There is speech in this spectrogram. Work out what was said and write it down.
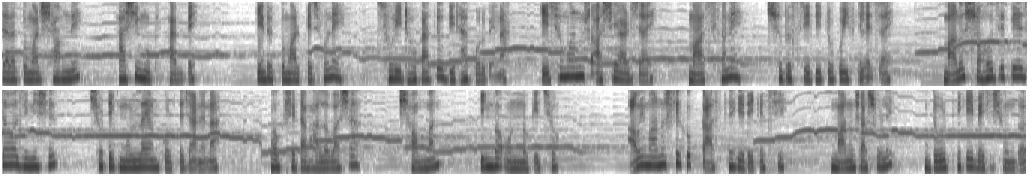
যারা তোমার সামনে হাসি মুখে থাকবে। কিন্তু তোমার পেছনে ছুরি ঢোকাতেও দ্বিধা করবে না। কিছু মানুষ আসে আর যায়। মাঝখানে শুধু স্মৃতিটুকুই ফেলে যায়। মানুষ সহজে পেয়ে যাওয়া জিনিসের সঠিক মূল্যায়ন করতে জানে না। হোক সেটা ভালোবাসা, সম্মান কিংবা অন্য কিছু। আমি মানুষকে খুব কাছ থেকে দেখেছি। মানুষ আসলে দূর থেকেই বেশি সুন্দর।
